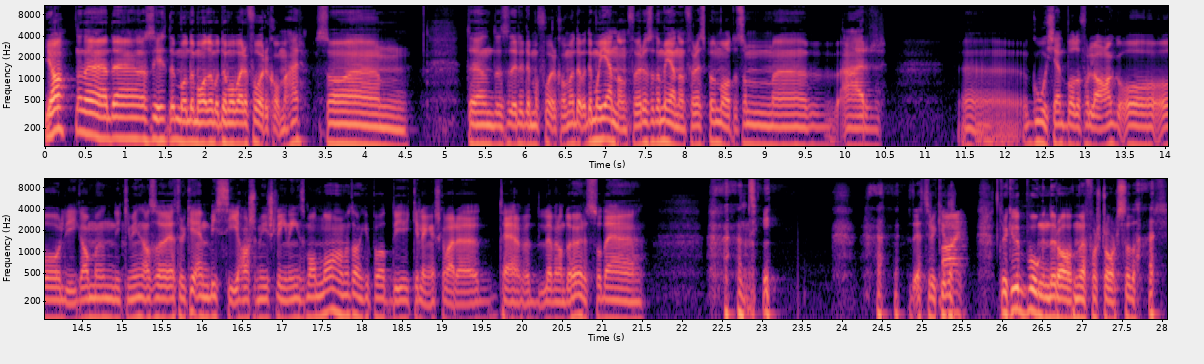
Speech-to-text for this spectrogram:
Ja, det, det, det, må, det, må, det må bare forekomme her. Så um, det, det, det må forekomme. Det, må gjennomføres, og det må gjennomføres på en måte som uh, er godkjent både for lag og, og liga, men ikke minst altså, Jeg tror ikke NBC har så mye slingringsmonn nå, med tanke på at de ikke lenger skal være TV-leverandør, så det de, Jeg tror ikke, du, tror ikke du bugner over med forståelse der.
